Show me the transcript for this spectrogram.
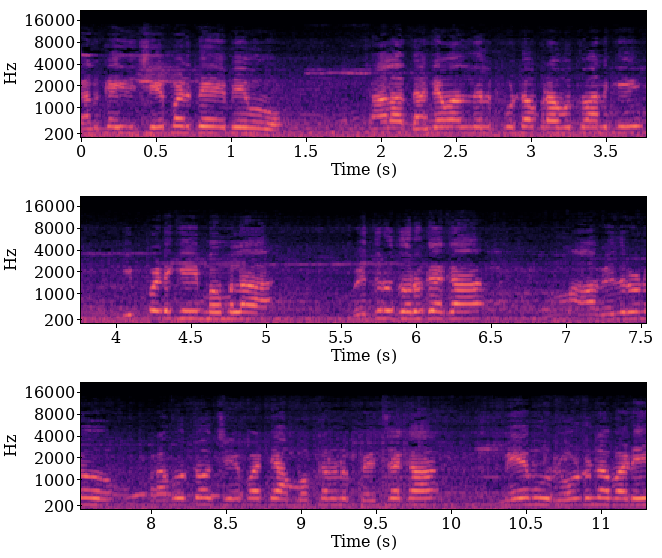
కనుక ఇది చేపడితే మేము చాలా ధన్యవాదాలు తెలుపుకుంటాం ప్రభుత్వానికి. ఇప్పటికీ మమ్మల్ని వెదురు దొరకక ఆ వెదురును ప్రభుత్వం చేపట్టి ఆ మొక్కలను పెంచక మేము రోడ్డున పడి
